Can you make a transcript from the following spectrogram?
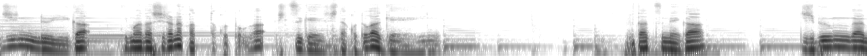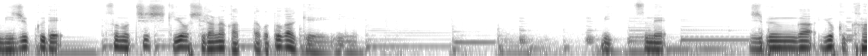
人類が未だ知らなかったことが出現したことが原因。2つ目が自分が未熟でその知識を知らなかったことが原因。3つ目。自分がよく考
